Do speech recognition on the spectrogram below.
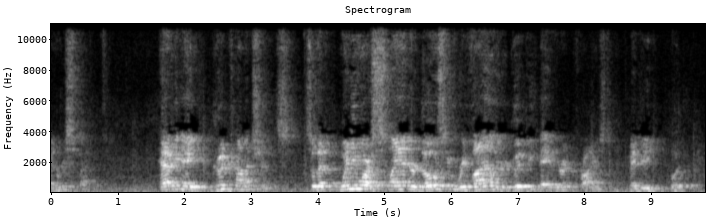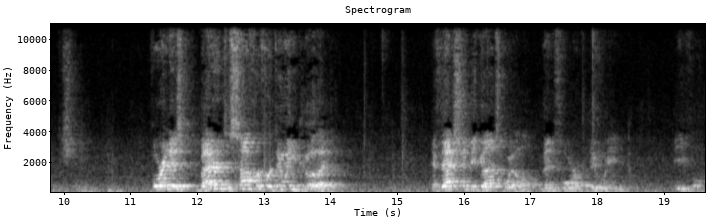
and respect, having a good conscience, so that when you are slandered, those who revile your good behavior in Christ may be put. For it is better to suffer for doing good, if that should be God's will, than for doing evil.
